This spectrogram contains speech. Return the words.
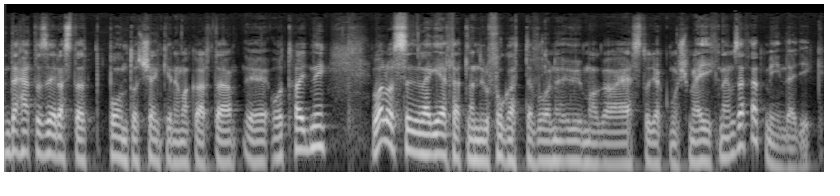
de hát azért azt a pontot senki nem akarta otthagyni. Valószínűleg értetlenül fogadta volna ő maga ezt, hogy akkor most melyik nemzet, hát mindegyik.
